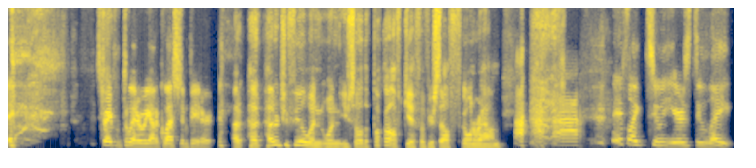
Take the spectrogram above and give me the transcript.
straight from twitter we got a question peter how, how, how did you feel when when you saw the fuck off gif of yourself going around? it's like two years too late.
